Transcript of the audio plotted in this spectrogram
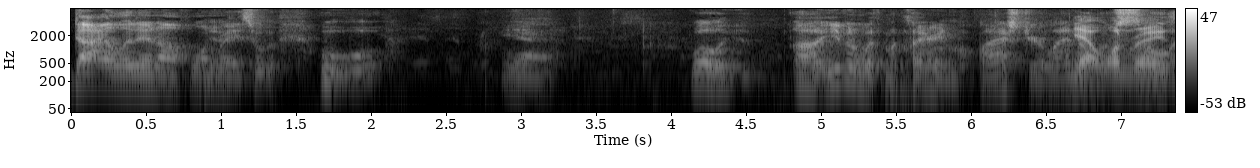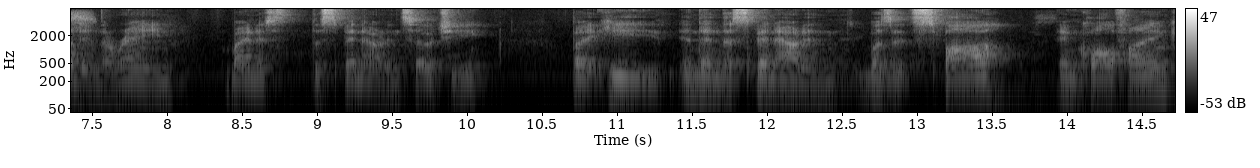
Dial it in off one Yeah. race. Yeah. Well, uh, even with McLaren last year, Lando Yeah, looked one solid race. in the rain, minus the spin out in Sochi. But he and then the spin out in was it Spa in qualifying,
